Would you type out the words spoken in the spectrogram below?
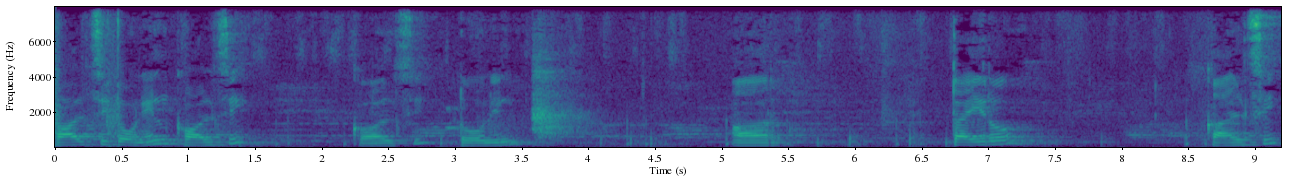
calcitonin calci calcitonin or thyro calcitonin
